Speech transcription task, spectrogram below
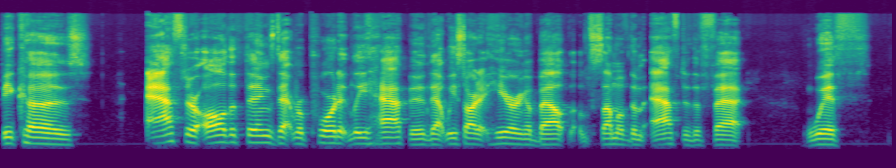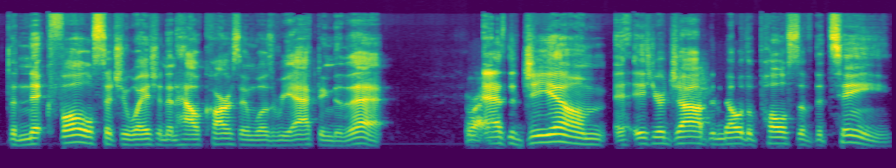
because after all the things that reportedly happened that we started hearing about some of them after the fact with the Nick Foles situation and how Carson was reacting to that. Right. As the GM, it's your job to know the pulse of the team.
